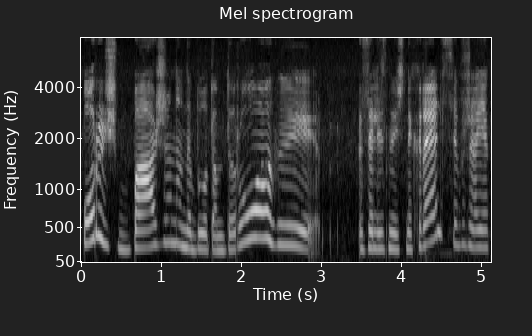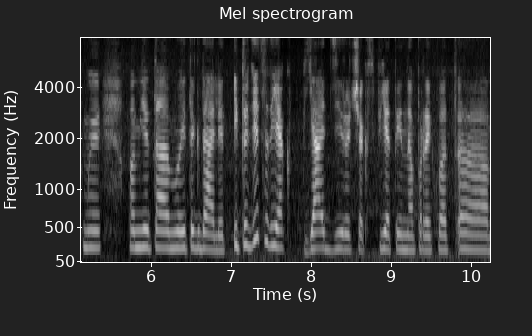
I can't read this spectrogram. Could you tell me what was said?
поруч бажано не було там дороги, залізничних рельсів, вже як ми пам'ятаємо, і так далі. І тоді це як 5 зірочок з 5, наприклад. Е,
